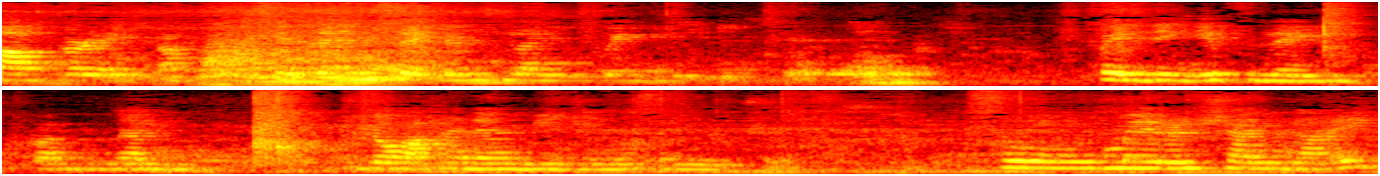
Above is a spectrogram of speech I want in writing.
Maka-operate ako. Kasi 10 seconds lang yung pwede. Pwedeng i-play pag naggawa ka ng video mo sa YouTube. So, meron siyang light.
